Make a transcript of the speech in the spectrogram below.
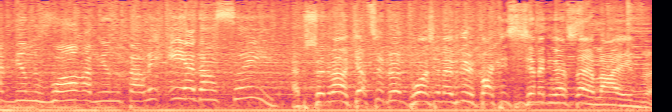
à venir nous voir, à venir nous parler et à danser. Absolument. Quartier de Lune, 3e avenue, party 6e anniversaire live.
